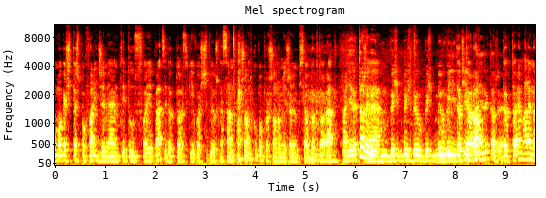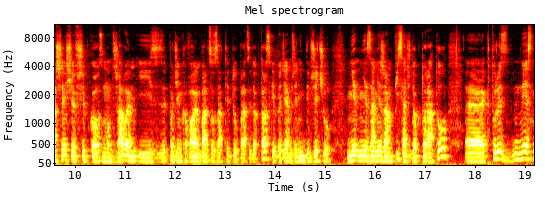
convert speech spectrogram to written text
mogę się też pochwalić, że miałem tytuł swojej pracy doktorskiej właściwie już na samym początku. Poproszono mnie, żebym pisał doktorat Panie doktorze, E, by, byś, byś był, byś byłbym mówili do Ciebie, panie doktorze. doktorem, ale na szczęście szybko zmądrzałem i z, podziękowałem bardzo za tytuł pracy doktorskiej. Powiedziałem, że nigdy w życiu nie, nie zamierzam pisać doktoratu, e, który jest,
